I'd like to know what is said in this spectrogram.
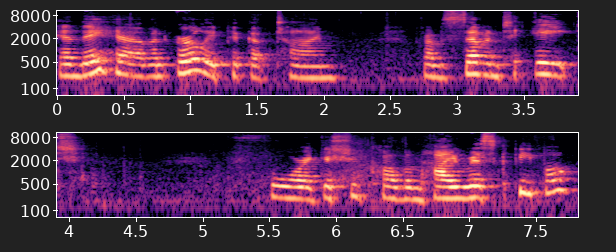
And they have an early pickup time from 7 to 8 for, I guess you'd call them high-risk people.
